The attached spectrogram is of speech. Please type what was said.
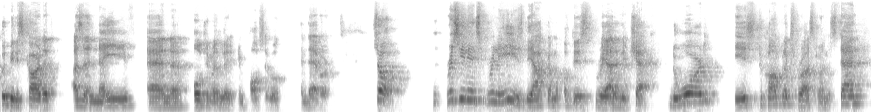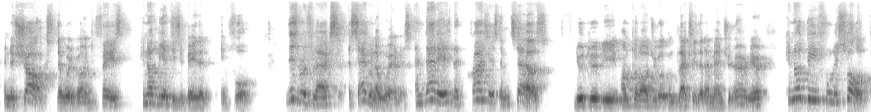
could be discarded as a naive and uh, ultimately impossible endeavor. So resilience really is the outcome of this reality check. The world is too complex for us to understand, and the shocks that we're going to face cannot be anticipated in full. This reflects a second awareness, and that is that crises themselves due to the ontological complexity that I mentioned earlier, cannot be fully solved.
